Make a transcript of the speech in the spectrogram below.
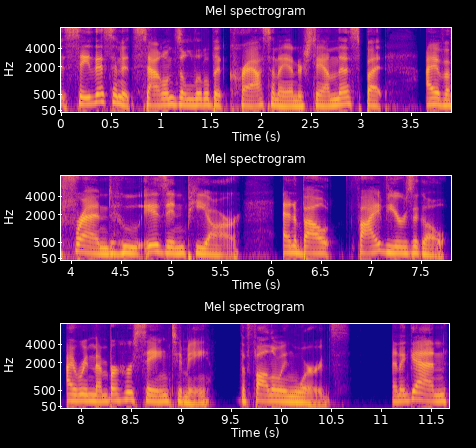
to say this and it sounds a little bit crass and I understand this, but I have a friend who is in PR. And about five years ago, I remember her saying to me the following words. And again,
